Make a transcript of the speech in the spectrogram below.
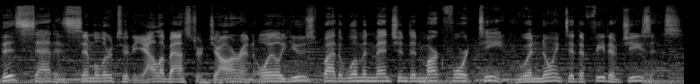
This set is similar to the alabaster jar and oil used by the woman mentioned in Mark 14 who anointed the feet of Jesus.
